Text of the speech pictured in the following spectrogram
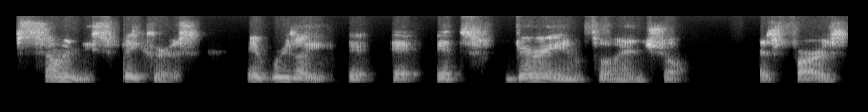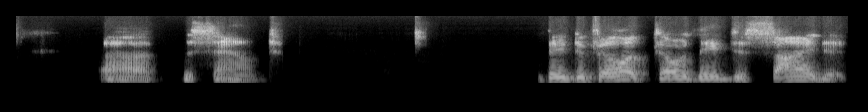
so many speakers, it really it, it, it's very influential as far as uh, the sound they developed or they decided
